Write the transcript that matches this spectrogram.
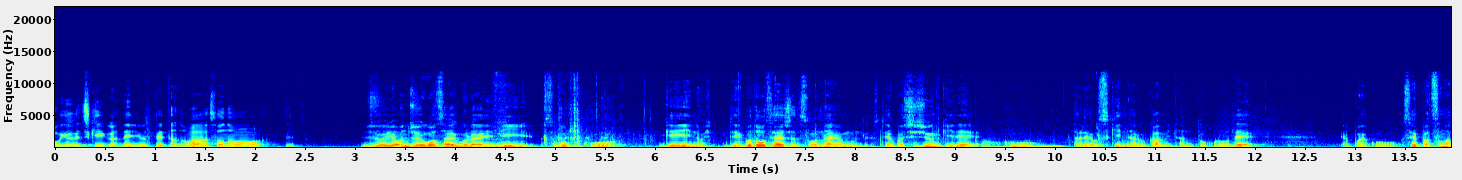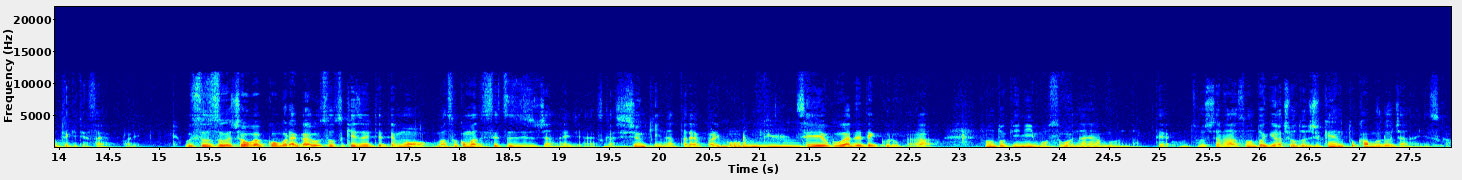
荻上チキがね言ってたのはその1415歳ぐらいにすごくこうゲイので同性愛者ですごい悩むんですやっぱ思春期でこう誰を好きになるかみたいなところでやっぱりこう切羽詰まってきてさやっぱり。うすうす小学校ぐらいからうすうす気づいてても、まあ、そこまで切実じゃないじゃないですか。思春期になったらやっぱりこう性欲が出てくるからその時にもうすごい悩むんだって。そしたらその時がちょうど受験とかぶるじゃないですか。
